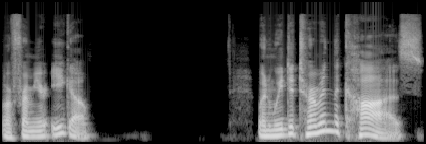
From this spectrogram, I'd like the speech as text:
or from your ego. When we determine the cause,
